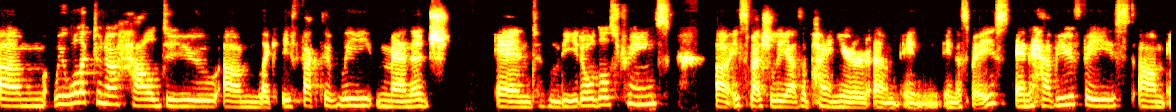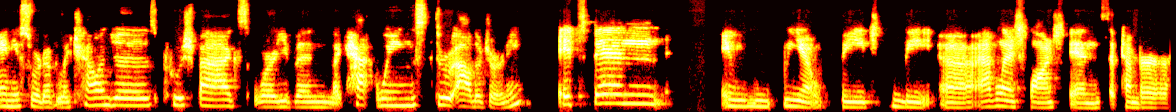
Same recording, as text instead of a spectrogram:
Um, we would like to know how do you um, like effectively manage and lead all those trains, uh, especially as a pioneer um, in in the space. And have you faced um, any sort of like challenges, pushbacks, or even like headwinds throughout the journey? It's been you know the the uh, avalanche launched in september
